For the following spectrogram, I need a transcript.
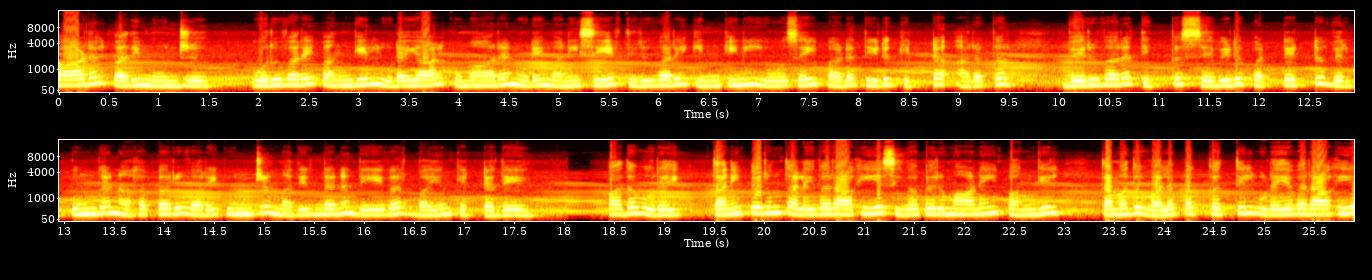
பாடல் பதிமூன்று. ஒருவரை பங்கில் உடையாள் குமாரன் உடைமணிசேர் திருவரை கிண்கிணி யோசை படத்திடு கிட்ட அரக்கர் வெறுவர திக்குச் செவிடு பட்டெட்டு வெற்புங்க நகப்பரு வரைகுன்று மதிர்ந்தன தேவர் பயம் கெட்டதே. பதவுரை தனிப்பெரும் தலைவராகிய சிவபெருமானை பங்கில் தமது வலப்பக்கத்தில் உடையவராகிய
